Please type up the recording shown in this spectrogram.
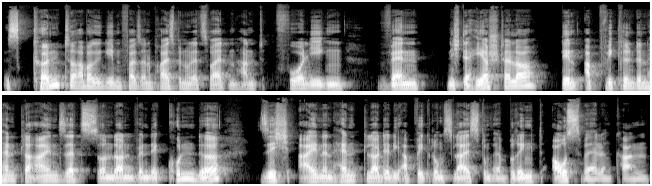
Es könnte aber gegebenenfalls eine Preisbindung der zweiten Hand vorliegen, wenn nicht der Hersteller den abwickelnden Händler einsetzt, sondern wenn der Kunde sich einen Händler, der die Abwicklungsleistung erbringt, auswählen kann.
